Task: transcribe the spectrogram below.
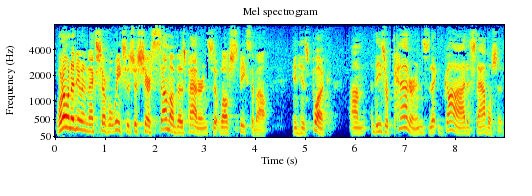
What I want to do in the next several weeks is just share some of those patterns that Welch speaks about in his book. Um, these are patterns that God establishes.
